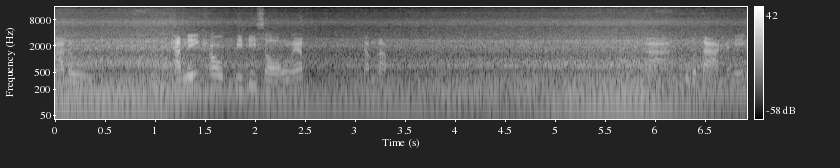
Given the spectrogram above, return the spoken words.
มาดู คันนี้เข้าปีที่สองนะครับสำหรับอ่าคูปต้าคันนี้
